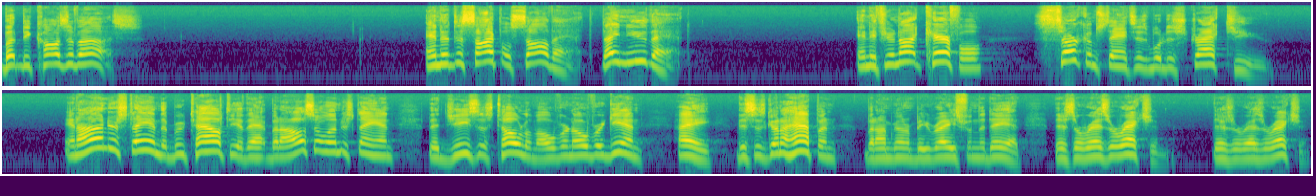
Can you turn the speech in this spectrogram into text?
but because of us. And the disciples saw that. They knew that. And if you're not careful, circumstances will distract you. And I understand the brutality of that, but I also understand that Jesus told them over and over again hey, this is going to happen, but I'm going to be raised from the dead. There's a resurrection. There's a resurrection.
